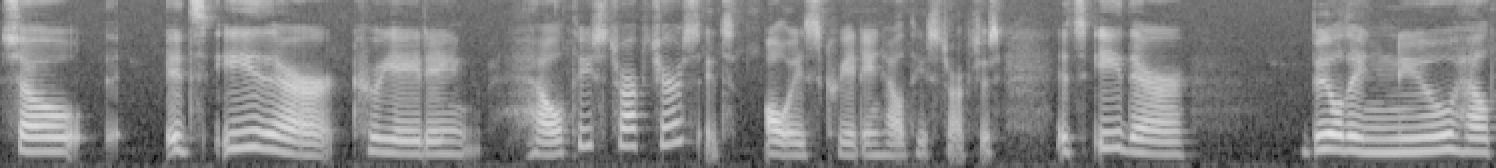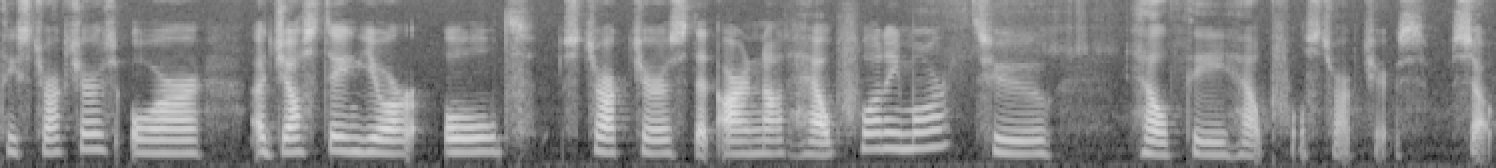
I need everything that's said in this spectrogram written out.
So it's either creating healthy structures, it's always creating healthy structures, it's either building new healthy structures or adjusting your old structures that are not helpful anymore to healthy, helpful structures. So,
